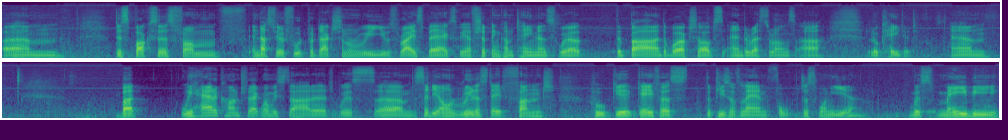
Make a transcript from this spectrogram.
um, these boxes from industrial food production, we use rice bags, we have shipping containers where the bar, the workshops, and the restaurants are located. Um, but we had a contract when we started with um, the city-owned real estate fund, who gi- gave us the piece of land for just one year, with maybe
